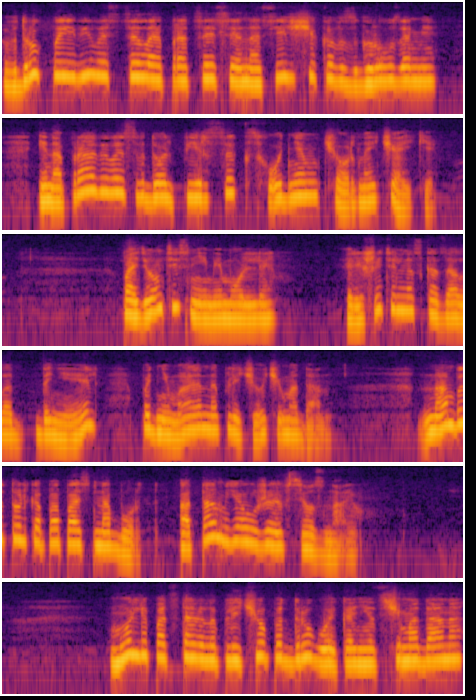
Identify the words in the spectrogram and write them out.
вдруг появилась целая процессия носильщиков с грузами и направилась вдоль пирса к сходням черной чайки. «Пойдемте с ними, Молли», — решительно сказала Даниэль, поднимая на плечо чемодан. Нам бы только попасть на борт, а там я уже все знаю. Молли подставила плечо под другой конец чемодана,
